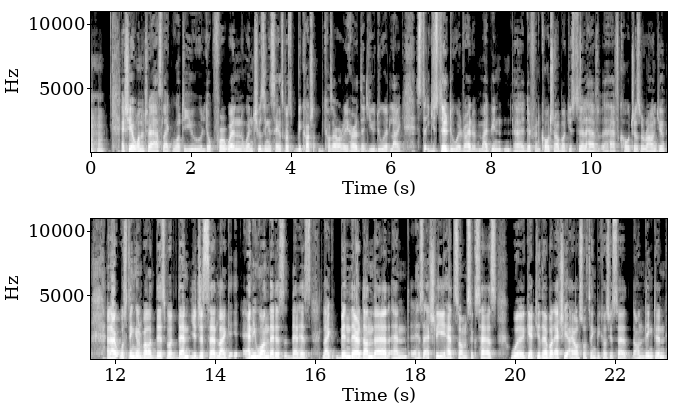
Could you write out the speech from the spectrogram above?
Mm-hmm. Actually, I wanted to ask, like, what do you look for when when choosing a sales course? Because because I already heard that you do it like st you still do it, right? It might be a different coach now, but you still have have coaches around you. And I was thinking about this, but then you just said like anyone that is that has like been there, done that, and has actually had some success will get you there. But actually, I also think because you said on LinkedIn,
